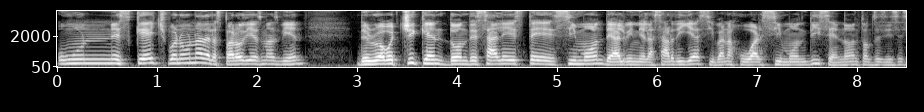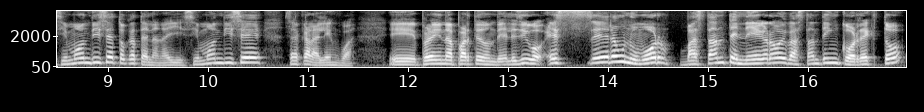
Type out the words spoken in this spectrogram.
un sketch, bueno, una de las parodias más bien, de Robot Chicken, donde sale este Simón de Alvin y las ardillas y van a jugar Simón dice, ¿no? Entonces dice, Simón dice, tócate la nariz, Simón dice, saca la lengua. Eh, pero hay una parte donde, les digo, es, era un humor bastante negro y bastante incorrecto.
